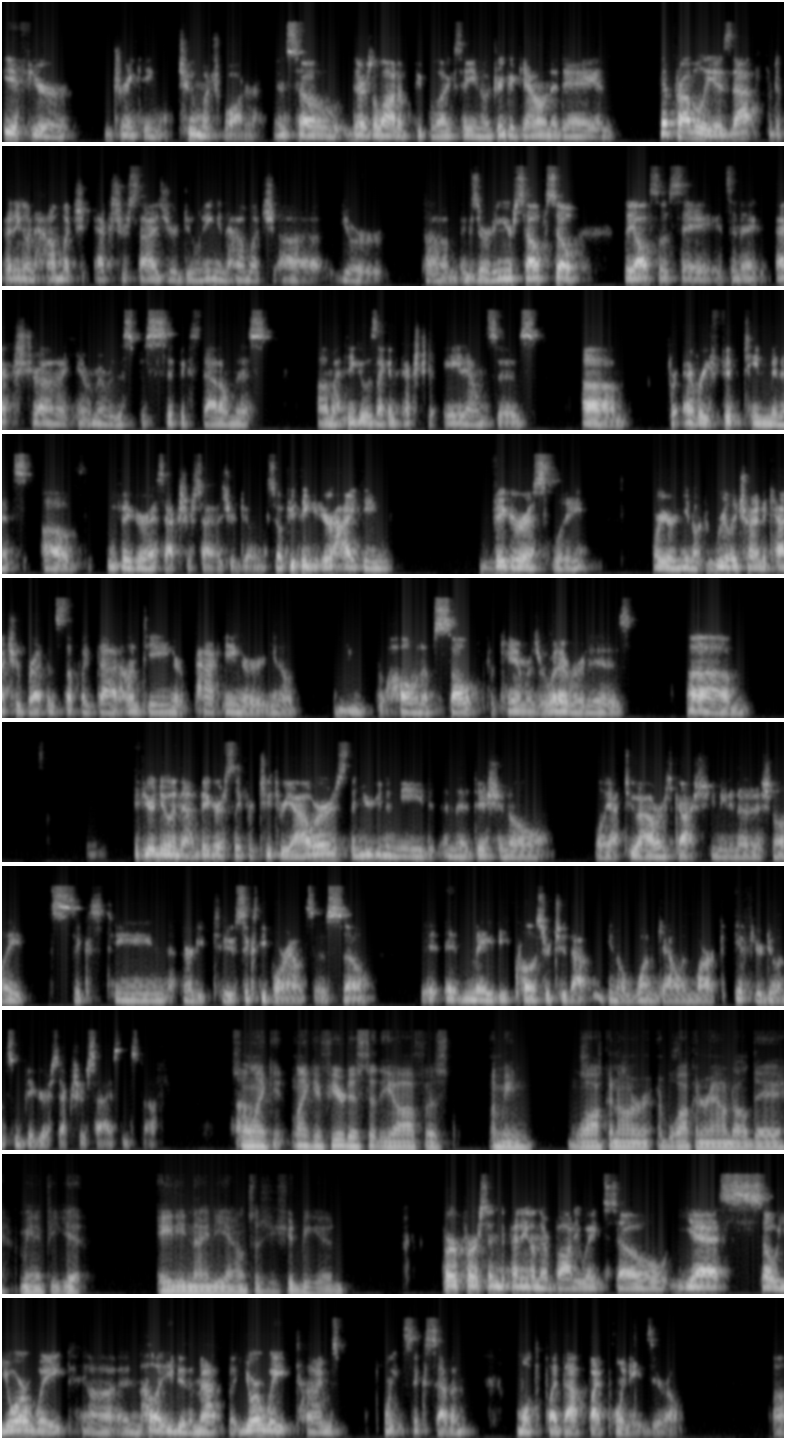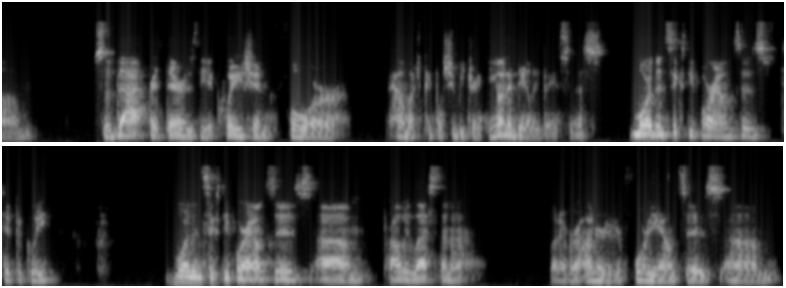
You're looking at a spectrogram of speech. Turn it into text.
if you're drinking too much water. And so there's a lot of people like say, you know, drink a gallon a day. And it probably is that depending on how much exercise you're doing and how much uh, you're um, exerting yourself. So they also say it's an extra, and I can't remember the specific stat on this. Um, I think it was like an extra eight ounces um, for every 15 minutes of vigorous exercise you're doing. So if you think if you're hiking vigorously or you're you know really trying to catch your breath and stuff like that hunting or packing or you know hauling up salt for cameras or whatever it is um, if you're doing that vigorously for two three hours then you're going to need an additional well yeah two hours gosh you need an additional 8 16 32 64 ounces so it, it may be closer to that you know one gallon mark if you're doing some vigorous exercise and stuff so um, like like if you're just at the office I mean, walking on walking around all day. I mean, if you get 80, 90 ounces, you should be good. Per person, depending on their body weight. So, yes. So, your weight, uh, and I'll let you do the math, but your weight times 0.67, multiply that by 0.80. Um, so, that right there is the equation for how much people should be drinking on a daily basis. More than 64 ounces typically more than 64 ounces, um, probably less than a whatever 140 ounces, um,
